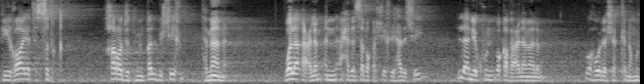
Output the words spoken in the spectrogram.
في غاية الصدق خرجت من قلب الشيخ تماما. ولا أعلم أن أحدا سبق الشيخ لهذا الشيء إلا أن يكون وقف على ما لم وهو لا شك أنه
